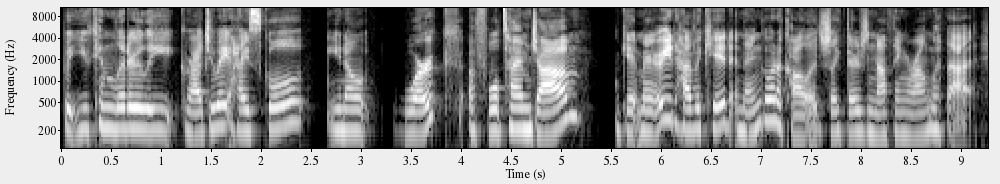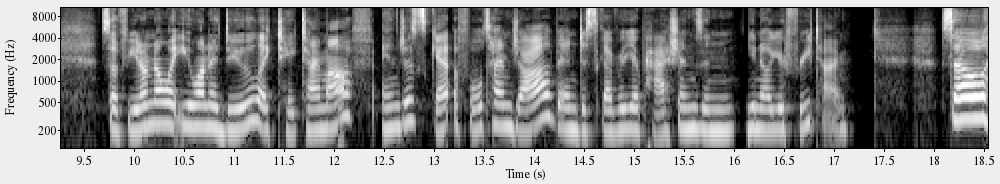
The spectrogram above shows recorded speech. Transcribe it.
But you can literally graduate high school, you know, work a full time job, get married, have a kid, and then go to college. Like, there's nothing wrong with that. So, if you don't know what you want to do, like, take time off and just get a full time job and discover your passions and, you know, your free time. So,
